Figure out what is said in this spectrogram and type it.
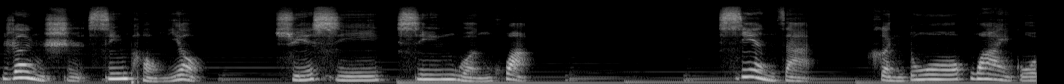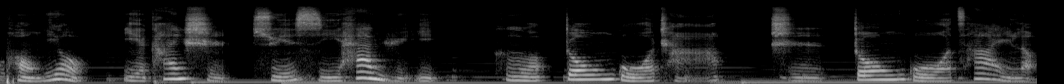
认识新朋友，学习新文化。现在很多外国朋友也开始学习汉语，喝中国茶，吃中国菜了。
